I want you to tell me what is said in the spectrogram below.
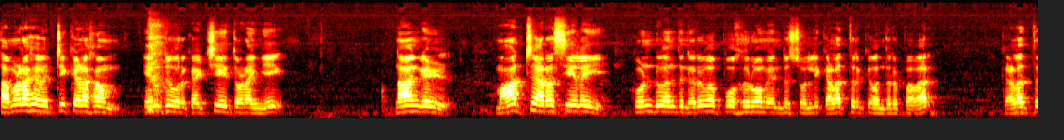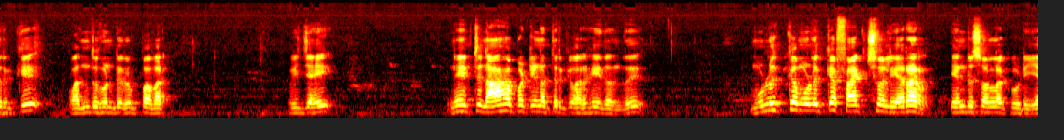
தமிழக வெற்றிக் கழகம் என்று ஒரு கட்சியை தொடங்கி நாங்கள் மாற்று அரசியலை கொண்டு வந்து நிறுவப் போகிறோம் என்று சொல்லி களத்திற்கு வந்திருப்பவர் களத்திற்கு வந்து கொண்டிருப்பவர் விஜய் நேற்று நாகப்பட்டினத்திற்கு வருகை தந்து முழுக்க முழுக்க ஃபேக்சுவல் எரர் என்று சொல்லக்கூடிய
